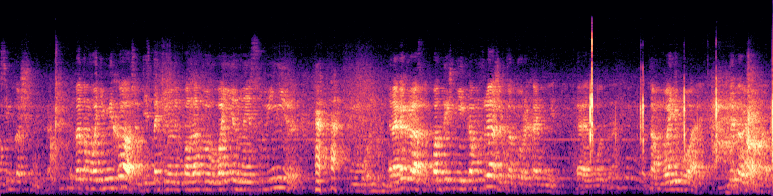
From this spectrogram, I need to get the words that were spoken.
Максим Кашулька. И поэтому Вадим Михайлович здесь такие вот подготовил военные сувениры. Вот. Это как раз вот под их камуфляжи, в которых они э, вот, там воевали. Это вот.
